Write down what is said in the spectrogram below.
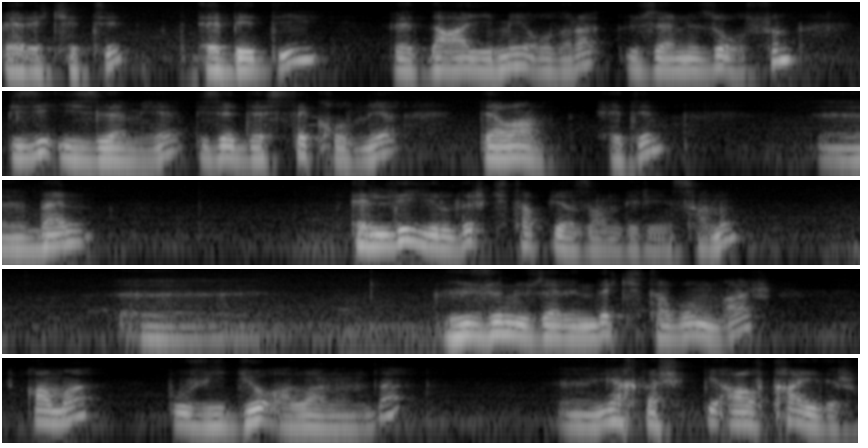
bereketi ebedi ve daimi olarak üzerinize olsun. Bizi izlemeye, bize destek olmaya devam edin. Ee, Ben 50 yıldır kitap yazan bir insanım. Ee, Yüzün üzerinde kitabım var. Ama bu video alanında e, yaklaşık bir 6 aydır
